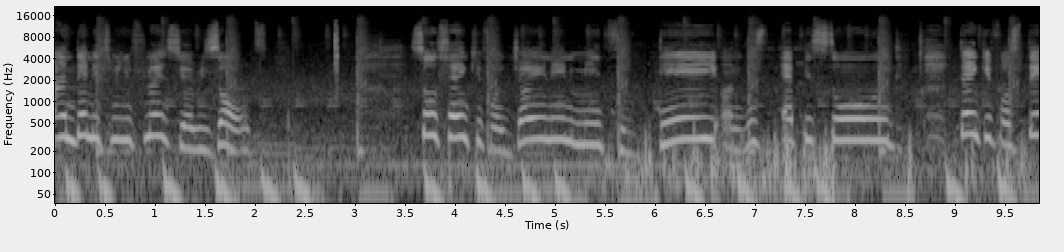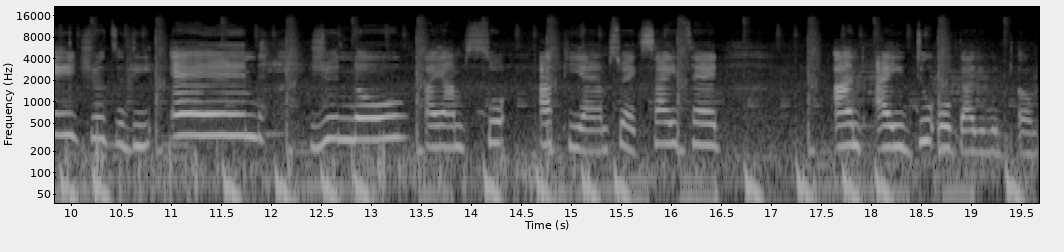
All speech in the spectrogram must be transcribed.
and then it will influence your results. So thank you for joining me today on this episode. Thank you for staying true to the end. You know i am so happy i am so excited and i do hope that you would um,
